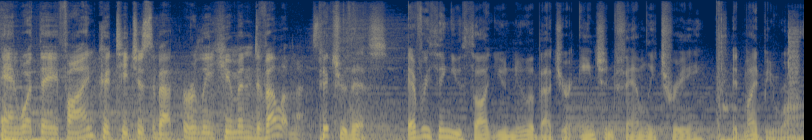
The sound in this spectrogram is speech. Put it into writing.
And what they find could teach us about early human development. Picture this. Everything you thought you knew about your ancient family tree, it might be wrong.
